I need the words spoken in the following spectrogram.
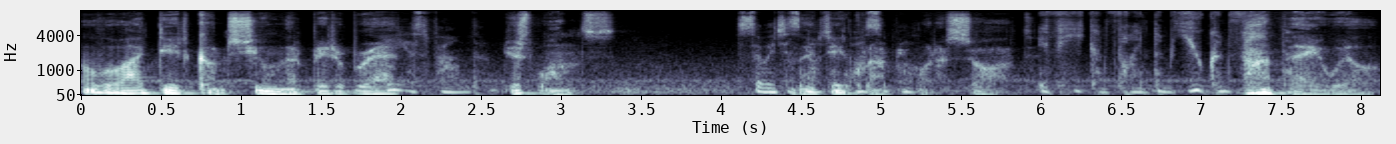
Although I did consume their bitter He bread has found them. just once. So it is They not did grant impossible. me what I sought. If he can find them, you can find But them. they will.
